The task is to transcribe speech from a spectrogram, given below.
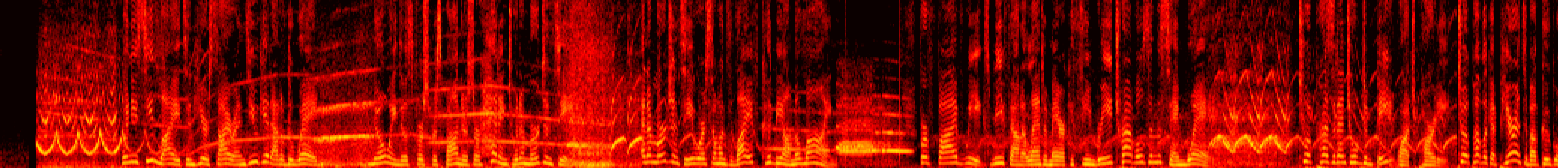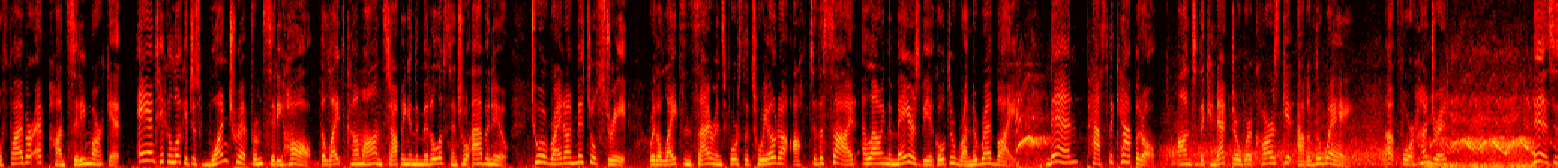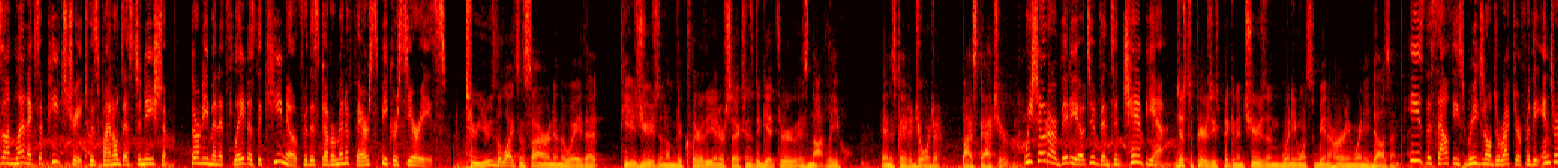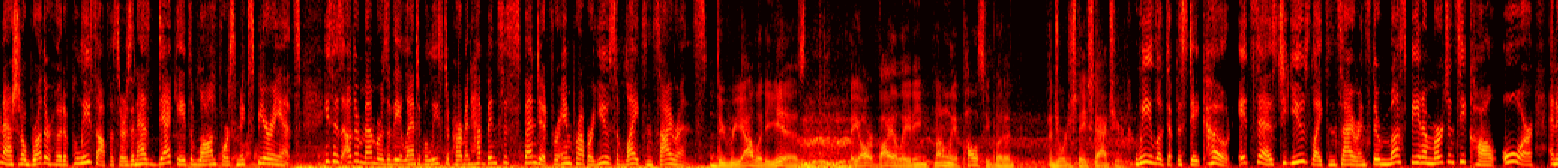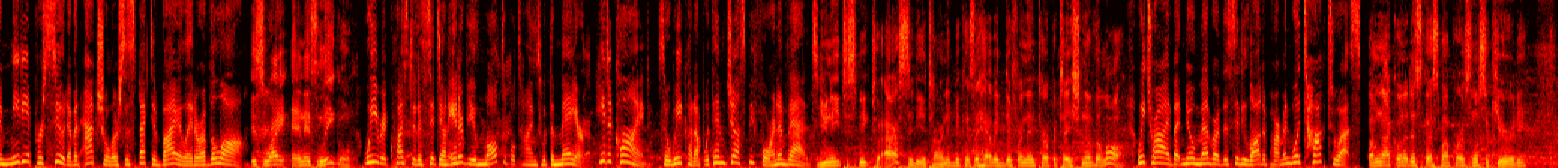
When you see lights and hear sirens, you get out of the way, knowing those first responders are heading to an emergency. An emergency where someone's life could be on the line. For five weeks, we found Atlanta Mayor Kasim Reed travels in the same way. To a presidential debate watch party, to a public appearance about Google Fiber at Ponce City Market. And take a look at just one trip from City Hall. The lights come on, stopping in the middle of Central Avenue, to a right on Mitchell Street, where the lights and sirens force the Toyota off to the side, allowing the mayor's vehicle to run the red light. Then, past the Capitol, onto the connector where cars get out of the way. Up 400, this is on Lenox at Peachtree to his final destination. 30 minutes late as the keynote for this government affairs speaker series. To use the lights and siren in the way that he is using them to clear the intersections to get through is not legal in the state of Georgia by statute. We showed our video to Vincent Champion. It just appears he's picking and choosing when he wants to be in a hurry and when he doesn't. He's the Southeast Regional Director for the International Brotherhood of Police Officers and has decades of law enforcement experience. He says other members of the Atlanta Police Department have been suspended for improper use of lights and sirens. The reality is they are violating not only a policy but a, a Georgia state statute. We looked up the state code. It says to use lights and sirens, there must be an emergency call or an immediate pursuit of an actual or suspected violator of the law. It's right and it's legal. We requested a sit down interview multiple times with the mayor. He declined, so we caught up with him just before an event. You need to speak to our city attorney because they have a different interpretation of the law. We tried, but no member of the city law department would talk to us. I'm not going to discuss my personal security.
